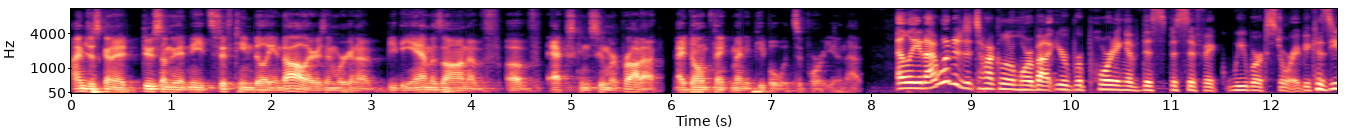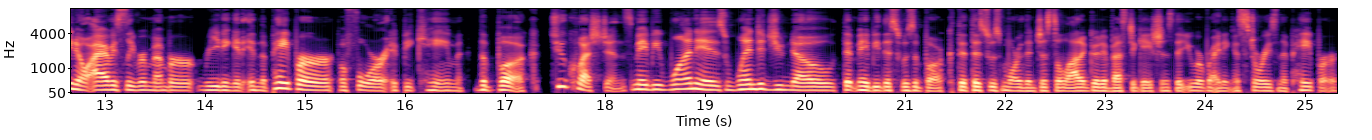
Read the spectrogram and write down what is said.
I'm just going to do something that needs $15 billion and we're going to be the Amazon of, of X consumer product. I don't think many people would support you in that. Eliot, I wanted to talk a little more about your reporting of this specific WeWork story because, you know, I obviously remember reading it in the paper before it became the book. Two questions. Maybe one is when did you know that maybe this was a book, that this was more than just a lot of good investigations that you were writing as stories in the paper?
